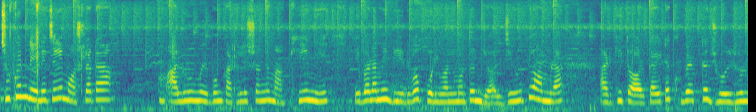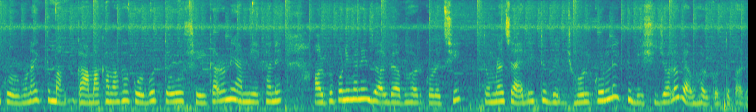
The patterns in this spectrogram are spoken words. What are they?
কিছুক্ষণ নেড়ে চেড়ে মশলাটা আলু এবং কাঁঠালের সঙ্গে মাখিয়ে নিয়ে এবার আমি দিয়ে দেবো পরিমাণ মতন জল। যেহেতু আমরা আর কি তরকারিটা খুব একটা ঝোল ঝোল করব না, একটু মা- গামাখা মাখা করব, তো সেই কারণে আমি এখানে অল্প পরিমাণে জল ব্যবহার করেছি। তোমরা চাইলে একটু ঝোল করলে একটু বেশি জলও ব্যবহার করতে পারো।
